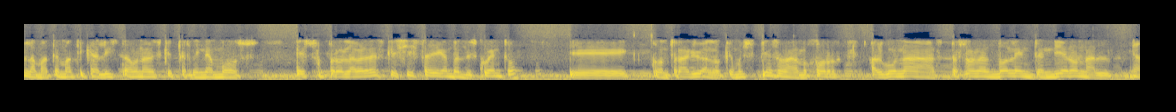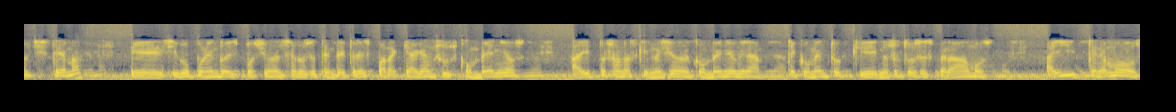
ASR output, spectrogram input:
la matemática lista una vez que terminemos eso, pero la verdad es que sí está llegando el descuento, eh, contrario a lo que muchos piensan, a lo mejor algunas personas no le entendieron al, al sistema, eh, sigo poniendo a disposición el 073 para que hagan sus convenios, hay personas que no hicieron el convenio, mira, te comento que nosotros esperábamos, ahí tenemos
